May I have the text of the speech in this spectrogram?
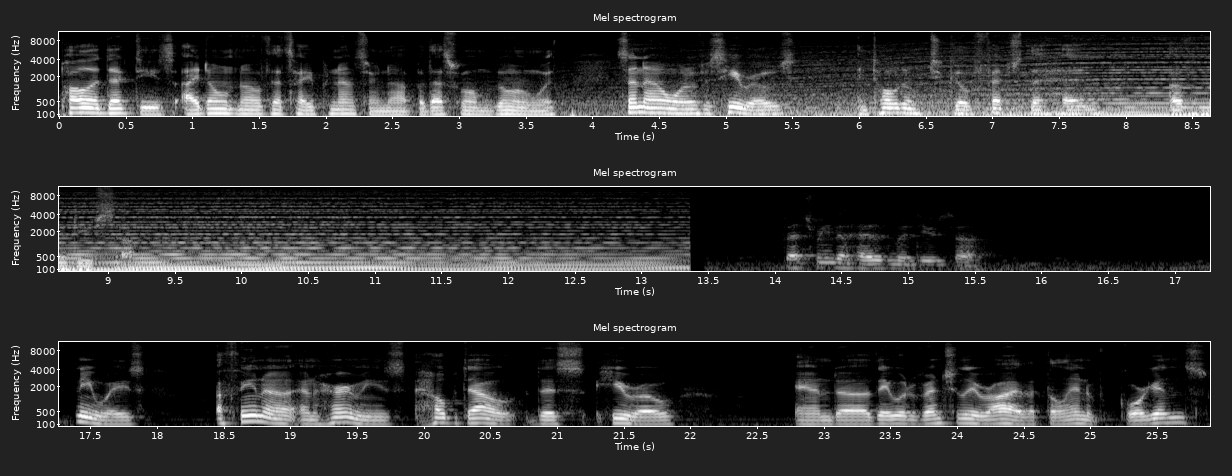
Polydectes, I don't know if that's how you pronounce it or not, but that's what I'm going with, sent out one of his heroes and told him to go fetch the head of Medusa. Fetch me the head of Medusa. Anyways, Athena and Hermes helped out this hero, and uh, they would eventually arrive at the land of Gorgons.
